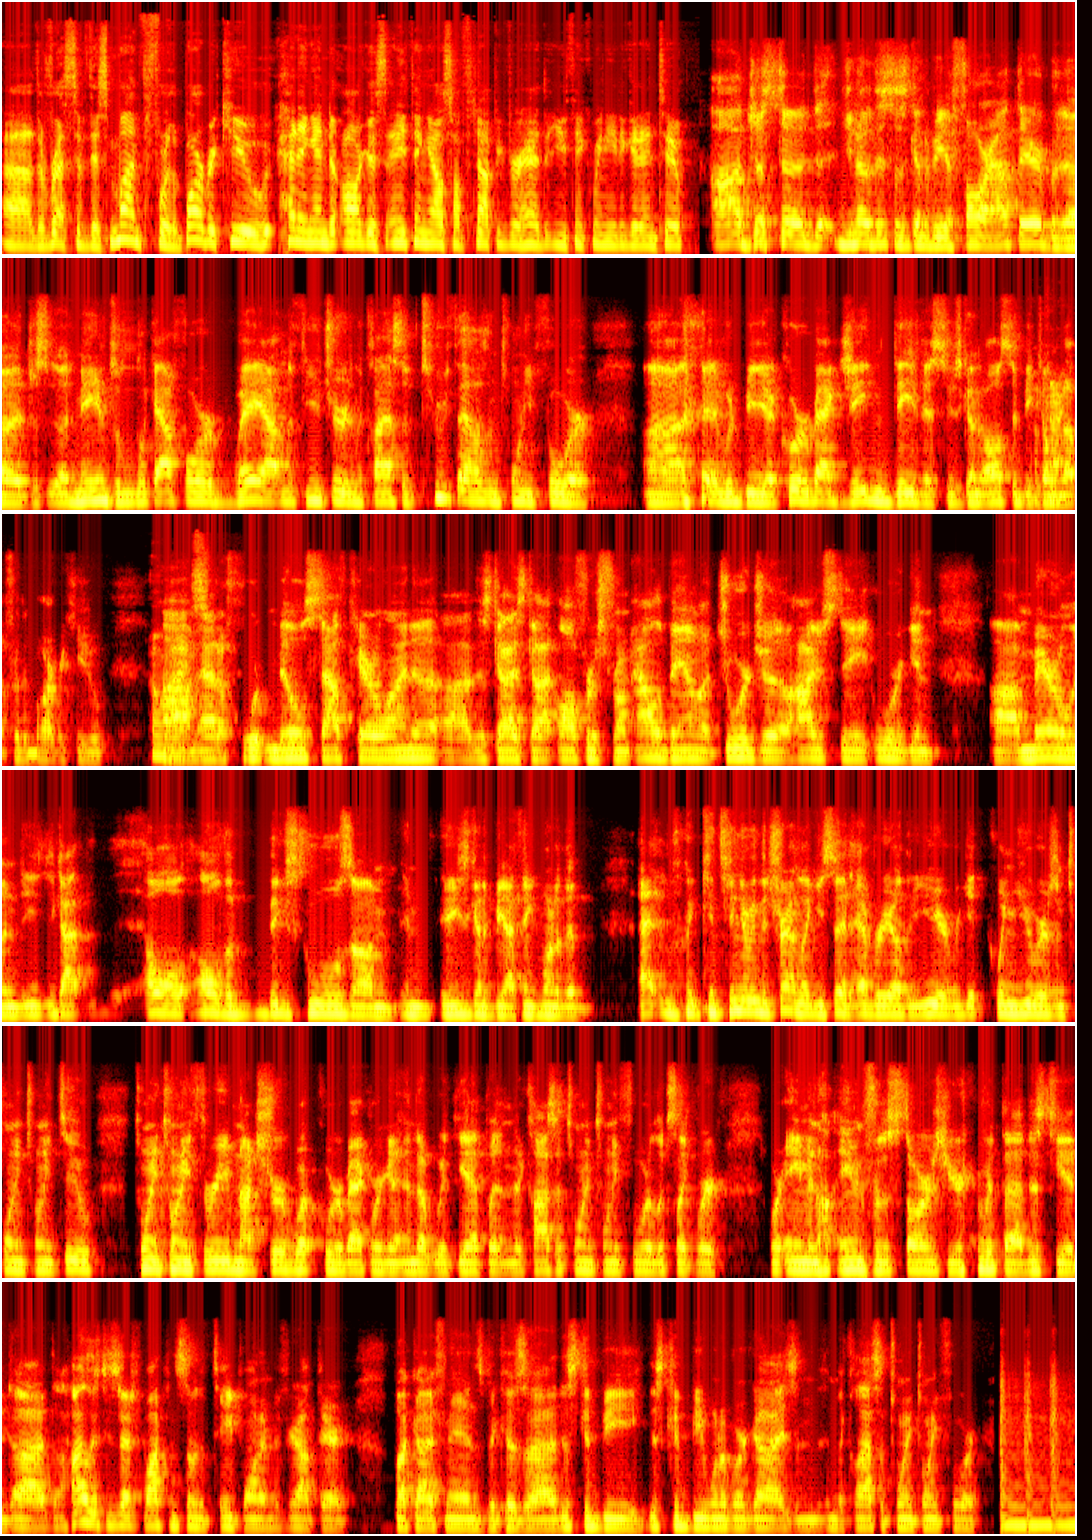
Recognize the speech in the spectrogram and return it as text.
Uh, the rest of this month for the barbecue heading into August. Anything else off the top of your head that you think we need to get into? Uh, just uh, you know, this is going to be a far out there, but uh, just a name to look out for way out in the future in the class of 2024. Uh, it would be a quarterback, Jaden Davis, who's going to also be coming Okay. up for the barbecue Oh, nice. um, out of Fort Mill, South Carolina. Uh, this guy's got offers from Alabama, Georgia, Ohio State, Oregon, uh, Maryland. He's got all all the big schools. Um, and he's going to be, I think, one of the at, continuing the trend, like you said, every other year we get Quinn Ewers in 2022, 2023. I'm not sure what quarterback we're going to end up with yet, but in the class of 2024, it looks like we're we're aiming aiming for the stars here with uh, this kid. Uh, highly suggest watching some of the tape on him if you're out there. Buckeye fans because uh, this could be this could be one of our guys in, in the class of 2024.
